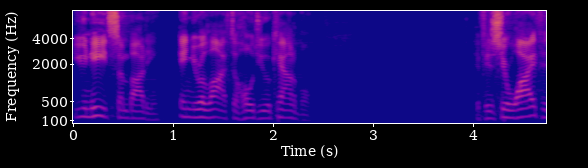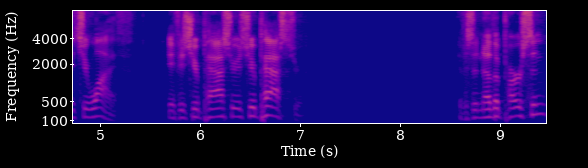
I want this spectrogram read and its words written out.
You need somebody in your life to hold you accountable. If it's your wife, it's your wife. If it's your pastor, it's your pastor. If it's another person,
